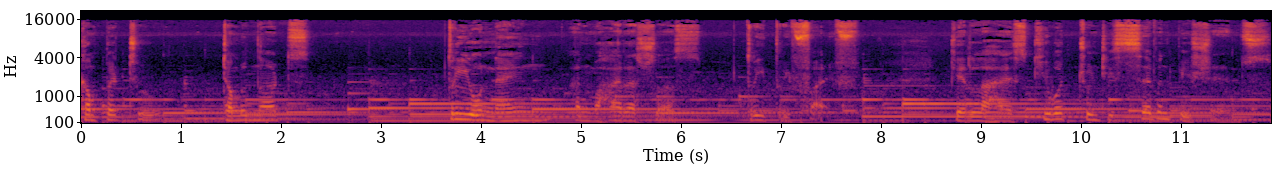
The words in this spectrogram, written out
compared to Tamil Nadu's 309 and Maharashtra's 335. Kerala has cured 27 patients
